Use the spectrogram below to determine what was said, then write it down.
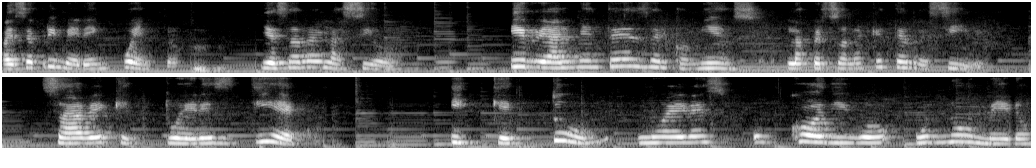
a ese primer encuentro y esa relación, y realmente desde el comienzo la persona que te recibe sabe que tú eres Diego y que tú no eres un código, un número,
